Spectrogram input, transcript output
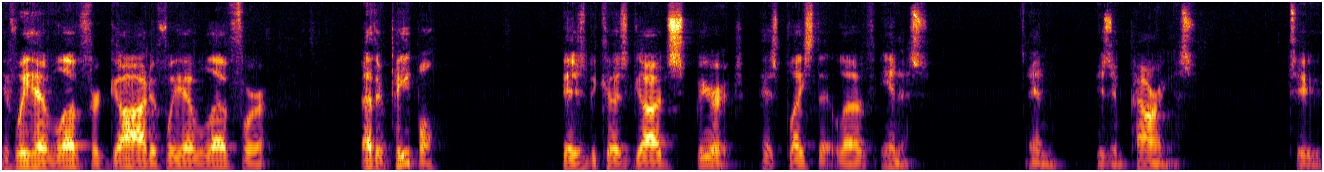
if we have love for God, if we have love for other people, it is because God's Spirit has placed that love in us and is empowering us to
